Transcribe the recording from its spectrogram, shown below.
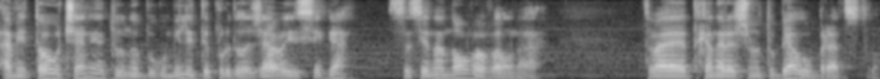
Ами то учението на богомилите продължава и сега, с една нова вълна. Това е така нареченото бяло братство.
